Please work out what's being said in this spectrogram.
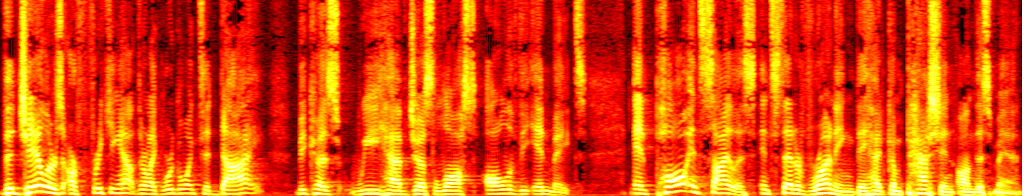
The jailers are freaking out. They're like, we're going to die because we have just lost all of the inmates. And Paul and Silas, instead of running, they had compassion on this man.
